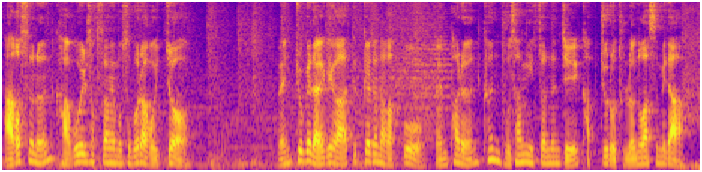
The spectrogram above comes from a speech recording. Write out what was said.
아거스는 가고일 석상의 모습을 하고 있죠. 왼쪽의 날개가 뜯겨져 나갔고 왼팔은 큰 부상이 있었는지 갑주로 둘러놓았습니다.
